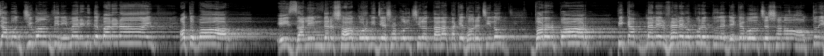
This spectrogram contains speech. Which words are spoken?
যাবজ্জীবন তিনি মেনে নিতে পারে নাই। অতপর এই জালিমদের সহকর্মী যে সকল ছিল, তারা তাকে ধরেছিল। ধরার পর পিক আপ ভ্যানের ভ্যানের উপরে তুলে ডেকে বলছে, শোনো, তুমি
